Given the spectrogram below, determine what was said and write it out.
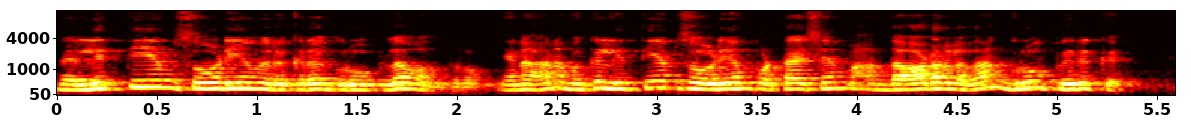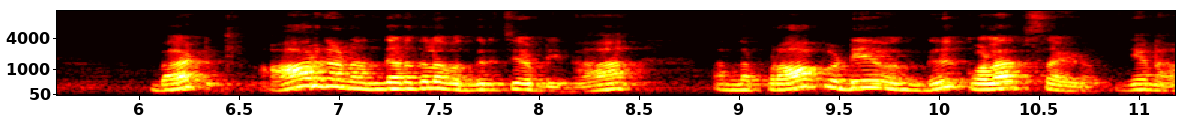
இந்த லித்தியம் சோடியம் இருக்கிற குரூப்பில் வந்துடும் ஏன்னா நமக்கு லித்தியம் சோடியம் பொட்டாசியம் அந்த ஆர்டரில் தான் குரூப் இருக்குது பட் ஆர்கான் அந்த இடத்துல வந்துருச்சு அப்படின்னா அந்த ப்ராப்பர்ட்டியே வந்து கொலாப்ஸ் ஆகிடும் ஏன்னா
